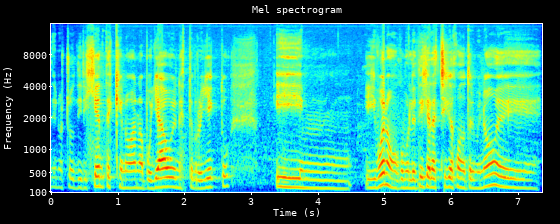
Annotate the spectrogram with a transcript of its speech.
de nuestros dirigentes que nos han apoyado en este proyecto. Y, y bueno, como les dije a las chicas cuando terminó, eh,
